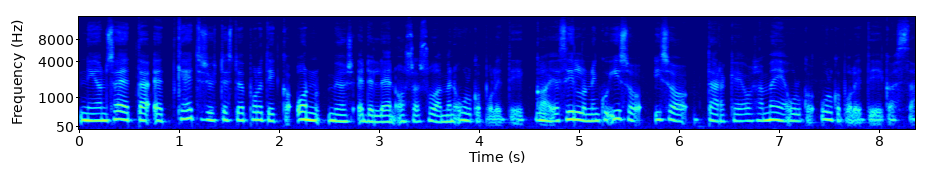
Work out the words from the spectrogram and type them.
niin on se, että, että kehitysyhteistyöpolitiikka on myös edelleen osa Suomen ulkopolitiikkaa Mm. ja silloin niin kuin iso, iso tärkeä osa meidän ulko, ulkopolitiikassa.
